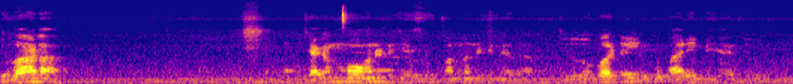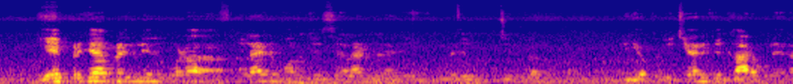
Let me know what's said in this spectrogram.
ఇవాళ జగన్మోహన్ రెడ్డి చేసిన పనులన్నిటి మీద తిరుగుబాటు భారీ మెజార్టీలు ఏ ప్రజాప్రతినిధి కూడా ఎలాంటి పనులు చేసి ఎలాంటి ప్రజలు చెప్తారు ఈ యొక్క విజయానికి కారకులైన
